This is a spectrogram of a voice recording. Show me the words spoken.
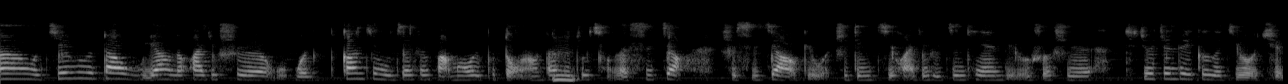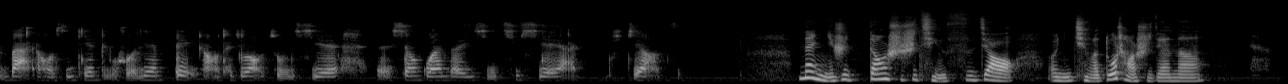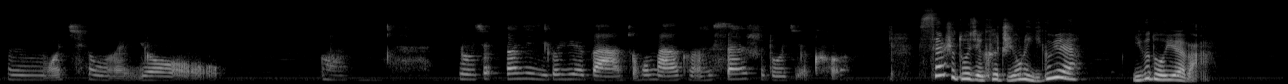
嗯，我接入到五样的话，就是我我刚进入健身房嘛，我也不懂，然后当时就请了私教。是私教给我制定计划，就是今天，比如说是就针对各个肌肉群吧，然后今天比如说练背，然后他就要做一些呃相关的一些器械呀，是这样子。那你是当时是请私教，呃，你请了多长时间呢？嗯，我请了有，嗯，有将将近一个月吧，总共买了可能是三十多节课。三十多节课只用了一个月，一个多月吧。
